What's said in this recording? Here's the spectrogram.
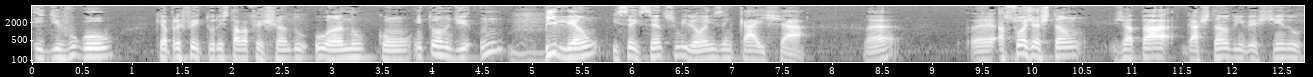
e divulgou que a prefeitura estava fechando o ano com em torno de 1 bilhão e 600 milhões em caixa. Né? É, a sua gestão já está gastando, investindo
